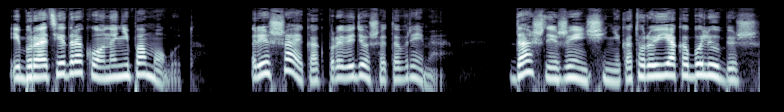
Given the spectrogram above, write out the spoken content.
И братья дракона не помогут. Решай, как проведешь это время. Дашь ли женщине, которую якобы любишь,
